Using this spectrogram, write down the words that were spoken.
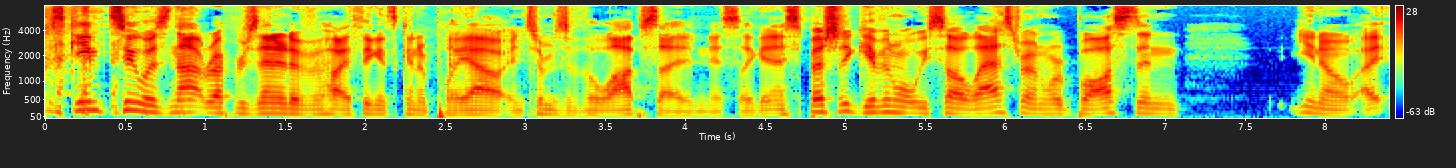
this game two was not representative of how I think it's going to play out in terms of the lopsidedness. Like, and especially given what we saw last round, where Boston, you know, I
